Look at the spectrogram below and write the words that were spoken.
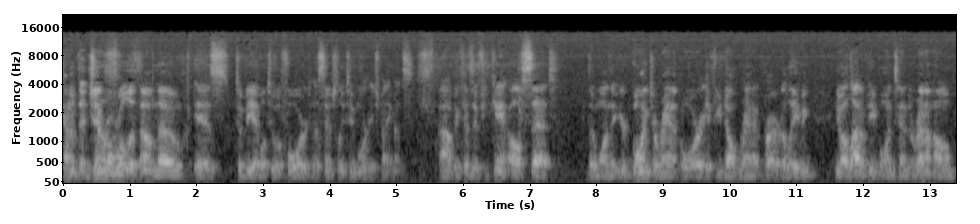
Kind of the general rule of thumb, though, is to be able to afford essentially two mortgage payments. Uh, because if you can't offset the one that you're going to rent, or if you don't rent it prior to leaving, you know, a lot of people intend to rent a home,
